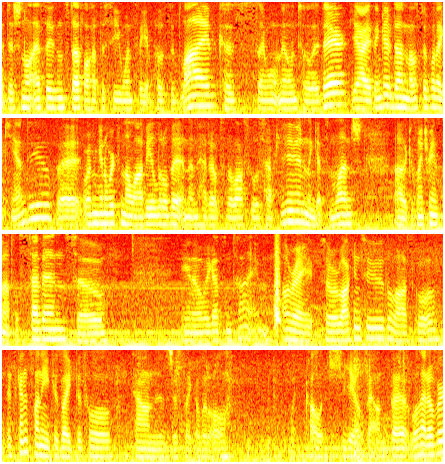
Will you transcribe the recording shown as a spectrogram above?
Additional essays and stuff I'll have to see once they get posted live because I won't know until they're there. Yeah, I think I've done most of what I can do, but I'm gonna work from the lobby a little bit and then head out to the law school this afternoon and then get some lunch because my train's not till seven, so you know, we got some time. All right, so we're walking to the law school. It's kind of funny because like this whole town is just like a little like college Yale town. But we'll head over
